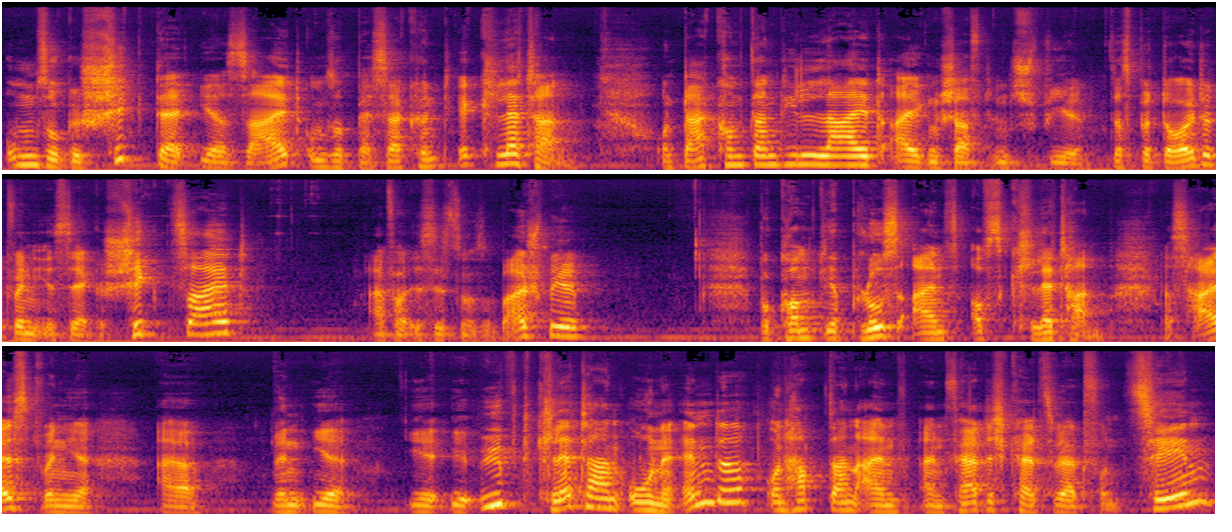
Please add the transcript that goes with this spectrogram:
umso geschickter ihr seid, umso besser könnt ihr klettern. Und da kommt dann die Leiteigenschaft ins Spiel. Das bedeutet, wenn ihr sehr geschickt seid, einfach ist jetzt nur so ein Beispiel, bekommt ihr plus 1 aufs Klettern. Das heißt, wenn ihr, äh, wenn ihr, ihr, ihr, übt Klettern ohne Ende und habt dann einen, einen Fertigkeitswert von 10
